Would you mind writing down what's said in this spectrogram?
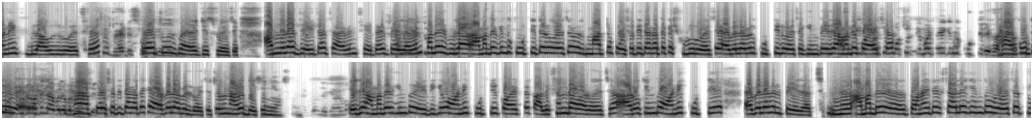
অনেক ব্লাউজ রয়েছে। প্রচুর। ভ্যারাইটিস রয়েছে আপনারা যেটা চাইবেন সেটাই পেয়ে যাবেন। আমাদের আমাদের কিন্তু কুর্তিতে রয়েছে মাত্র পঁয়ষট্টি টাকা থেকে শুরু রয়েছে। অ্যাভেলেবেল কুর্তি রয়েছে কিন্তু এই যে আমাদের কয়েকটা হ্যাঁ কুর্তি হ্যাঁ পঁয়ষট্টি টাকা থেকে অ্যাভেলেবেল রয়েছে। চলুন আরও দেখে নিয়ে আসুন এই যে আমাদের কিন্তু এইদিকেও অনেক কুর্তির কয়েকটা কালেকশন দেওয়া রয়েছে আরও কিন্তু অনেক কুর্তি অ্যাভেলেবেল পেয়ে যাচ্ছে। আমাদের তনাই টেক্সটাইলে কিন্তু রয়েছে two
